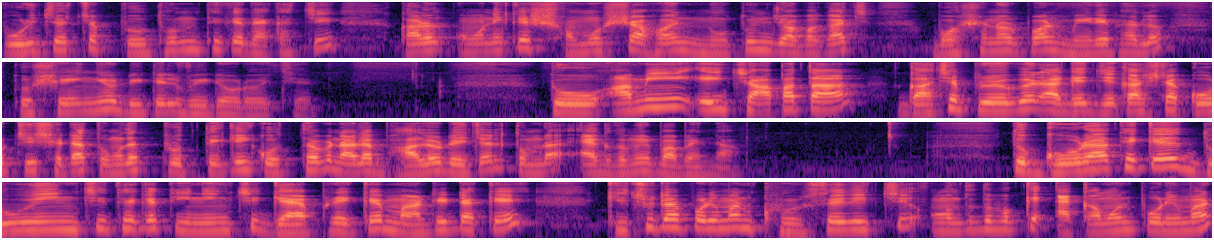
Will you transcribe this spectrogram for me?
পরিচর্যা প্রথম থেকে দেখাচ্ছি। কারণ অনেকের সমস্যা হয় নতুন জবা গাছ বসানোর পর মেরে ফেলো। তো সেই নিয়েও ডিটেল ভিডিও রয়েছে। তো আমি এই চা পাতা গাছে প্রয়োগের আগে যে কাজটা করছি সেটা তোমাদের প্রত্যেকেই করতে হবে, নাহলে ভালো রেজাল্ট তোমরা একদমই পাবে না। তো গোড়া থেকে দু ইঞ্চি থেকে তিন ইঞ্চি গ্যাপ রেখে মাটিটাকে কিছুটা পরিমাণ ঘুষে দিচ্ছি, অন্ততপক্ষে একামন পরিমাণ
